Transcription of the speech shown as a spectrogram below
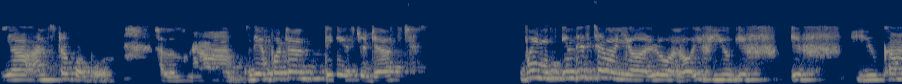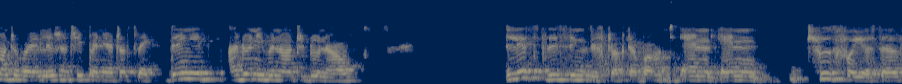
You're unstoppable. Um, the important thing is to just when in this time when you're alone, or if you if if you come out of a relationship and you're just like, dang it, I don't even know what to do now. List these things you've talked about and and choose for yourself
